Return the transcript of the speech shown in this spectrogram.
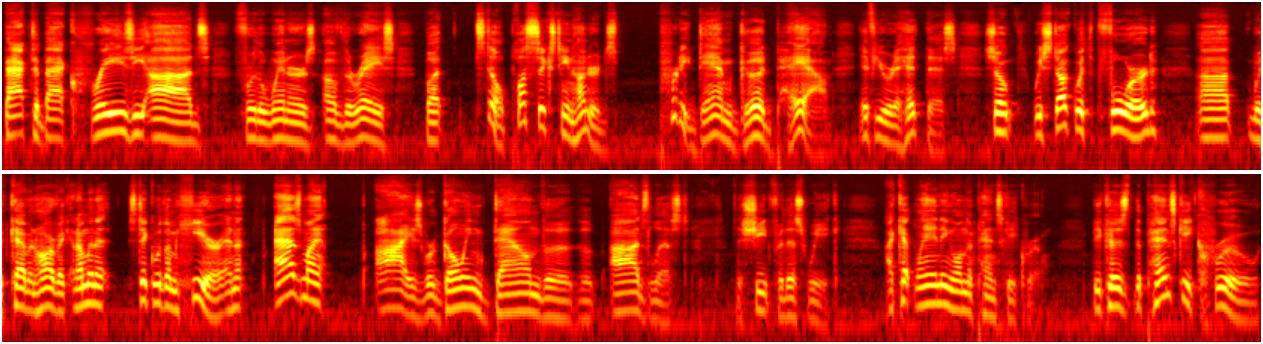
back to back crazy odds for the winners of the race, but still, plus 1600 is pretty damn good payout if you were to hit this. So we stuck with Ford uh, with Kevin Harvick, and I'm going to stick with him here. And as my eyes were going down the, the odds list, the sheet for this week, I kept landing on the Penske crew because the Penske crew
